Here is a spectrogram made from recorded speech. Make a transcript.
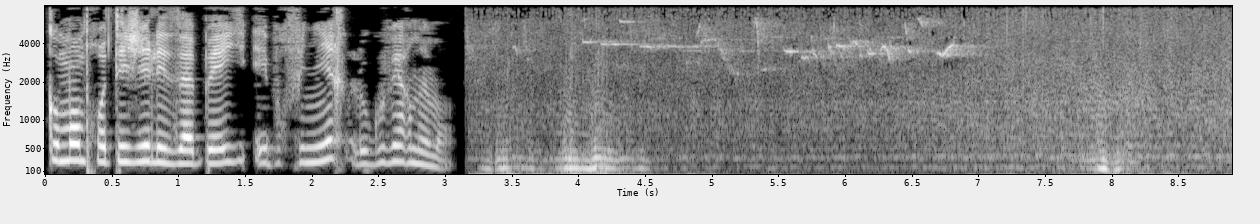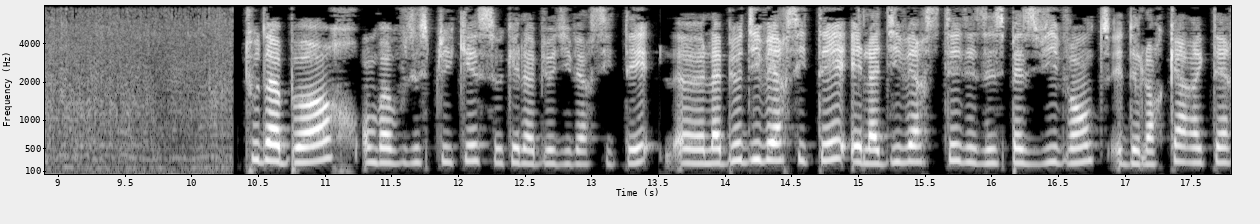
comment protéger les abeilles et pour finir, le gouvernement. Tout d'abord, on va vous expliquer ce qu'est la biodiversité. Euh, la biodiversité est la diversité des espèces vivantes et de leur caractère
